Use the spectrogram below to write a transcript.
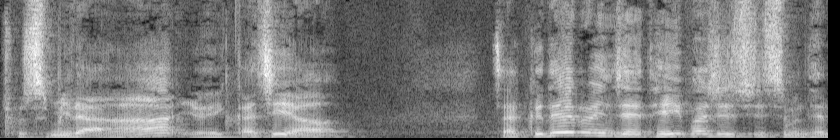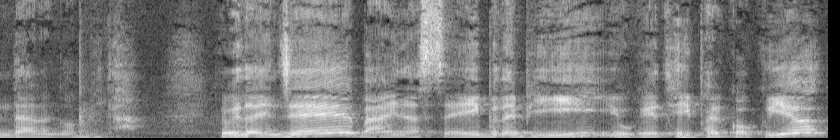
좋습니다. 여기까지요. 자, 그대로 이제 대입하실 수 있으면 된다는 겁니다. 여기다 이제 마이너스 a분의 b 요게 대입할 거고요.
